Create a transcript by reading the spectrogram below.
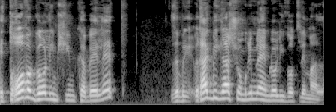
את רוב הגולים שהיא מקבלת, זה רק בגלל שאומרים להם לא לבעוט למעלה.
